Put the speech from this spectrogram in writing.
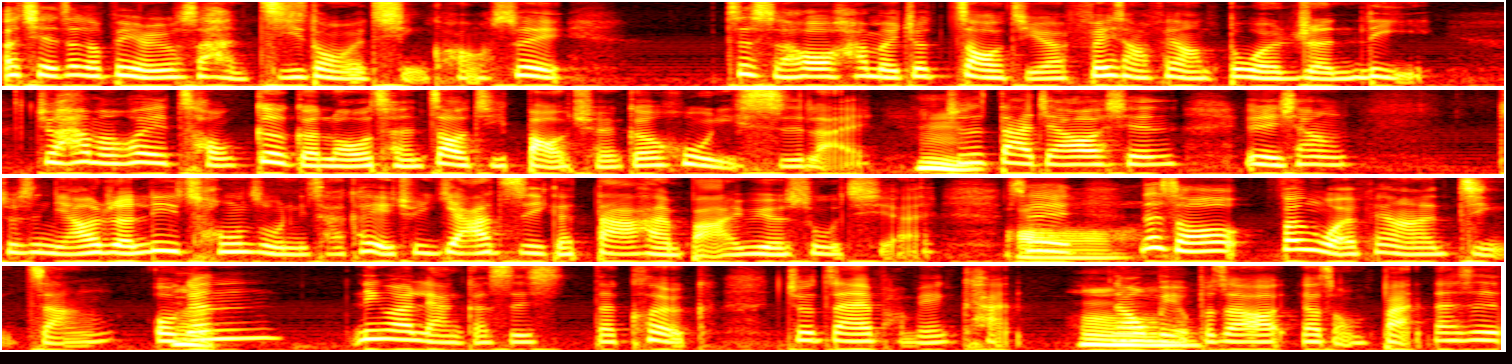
而且这个病人又是很激动的情况，所以这时候他们就召集了非常非常多的人力，就他们会从各个楼层召集保全跟护理师来，嗯。就是大家要先有点像，就是你要人力充足，你才可以去压制一个大汉，把他约束起来。所以哦那时候氛围非常的紧张，我嗯跟另外两个是的 clerk 就站在旁边看，然然后我们也不知道要怎么办，但是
